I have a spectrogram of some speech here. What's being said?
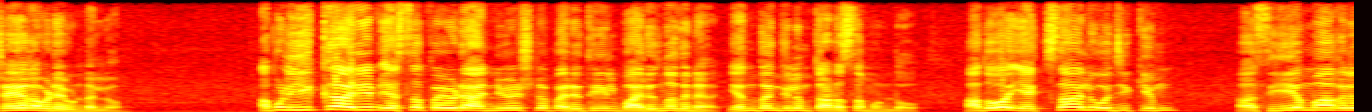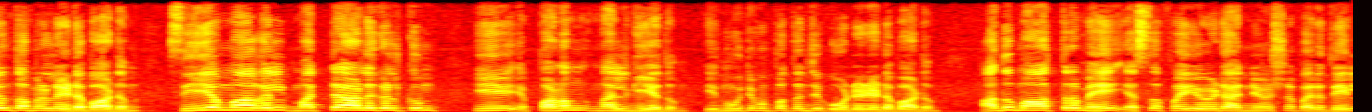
ഷെയർ അവിടെ ഉണ്ടല്ലോ. അപ്പോൾ ഈ കാര്യം എസ് എഫ് ഐയുടെ അന്വേഷണ പരിധിയിൽ വരുന്നതിന് എന്തെങ്കിലും തടസ്സമുണ്ടോ? അതോ എക്സാലോജിക്കും സി എം ആകലും തമ്മിലുള്ള ഇടപാടും സി എം ആകൽ മറ്റാളുകൾക്കും ഈ പണം നൽകിയതും ഈ നൂറ്റി മുപ്പത്തഞ്ച് കോടിയുടെ ഇടപാടും അത് മാത്രമേ എസ് എഫ് ഐയുടെ അന്വേഷണ പരിധിയിൽ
